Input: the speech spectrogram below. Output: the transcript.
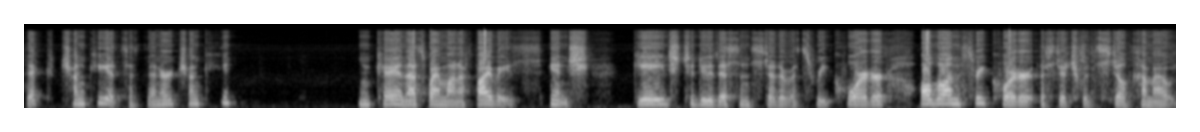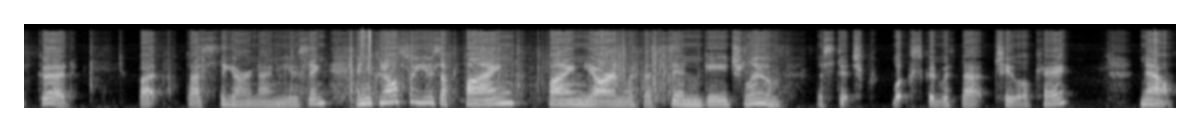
thick chunky, it's a thinner chunky. Okay, and that's why I'm on a 5 8 inch gauge to do this instead of a three quarter. Although on the three quarter, the stitch would still come out good. But that's the yarn I'm using. And you can also use a fine, fine yarn with a thin gauge loom. The stitch looks good with that too, okay? Now,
